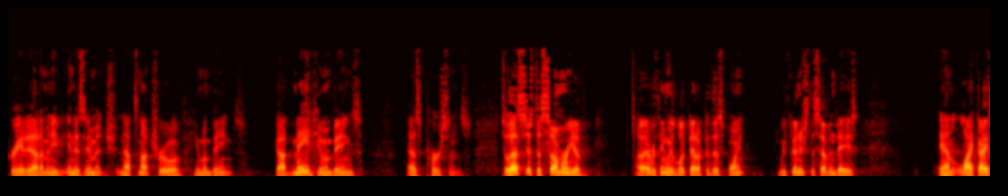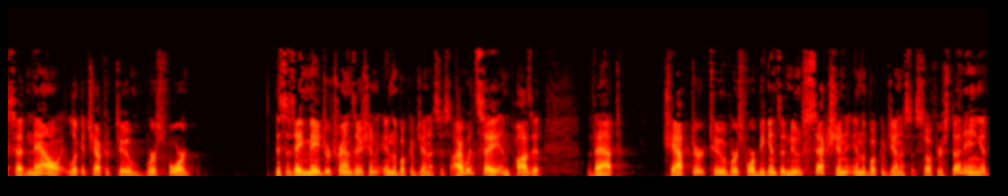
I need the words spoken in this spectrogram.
created Adam and Eve in his image. And that's not true of human beings. God made human beings as persons. So that's just a summary of uh, everything we've looked at up to this point. We finished the seven days. And like I said, now look at chapter 2, verse 4. This is a major transition in the book of Genesis. I would say and posit that chapter 2, verse 4 begins a new section in the book of Genesis. So if you're studying it,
